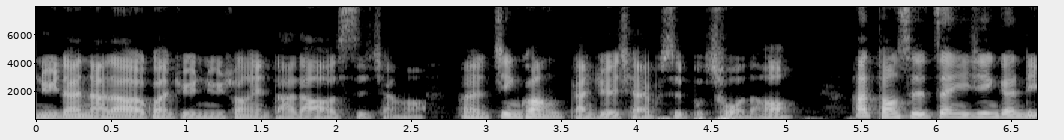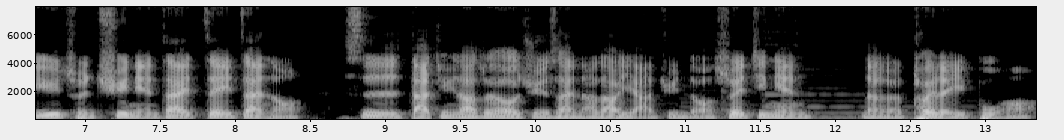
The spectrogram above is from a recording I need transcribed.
女单拿到了冠军，女双也达到了四强哦，嗯，近况感觉起来不是不错的哈。那同时郑怡静跟李玉纯去年在这一站哦，是打进到最后决赛拿到亚军的哦，所以今年那个退了一步哈，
